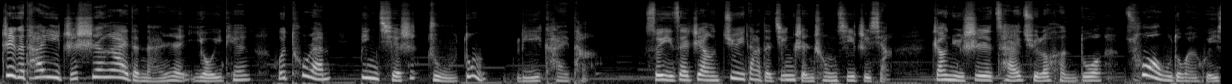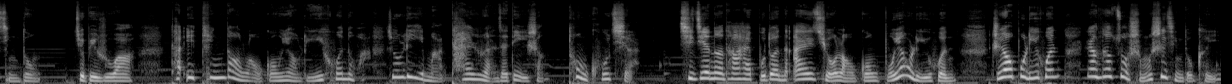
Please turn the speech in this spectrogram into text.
这个她一直深爱的男人有一天会突然并且是主动离开她。所以在这样巨大的精神冲击之下，张女士采取了很多错误的挽回行动。就比如啊，她一听到老公要离婚的话，就立马瘫软在地上痛哭起来。期间呢，她还不断的哀求老公不要离婚，只要不离婚，让她做什么事情都可以。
